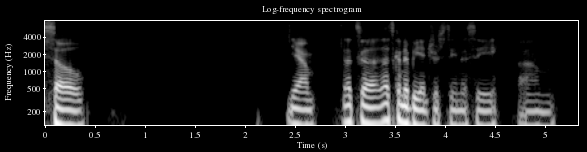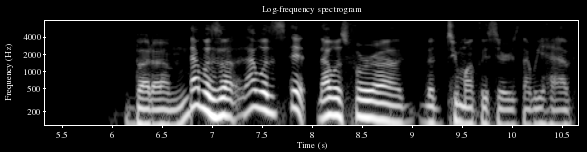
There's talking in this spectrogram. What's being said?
So, yeah, that's uh that's gonna be interesting to see. Um, but um, that was uh, that was it. That was for uh the two monthly series that we have,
